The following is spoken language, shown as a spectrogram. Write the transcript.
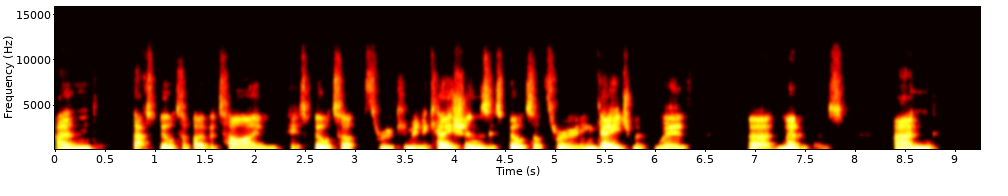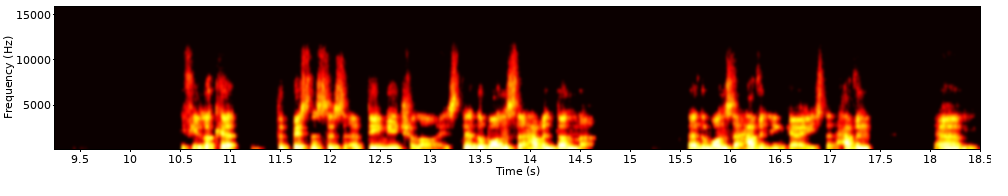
And that's built up over time. It's built up through communications. It's built up through engagement with uh, members. And if you look at the businesses that have demutualized, they're the ones that haven't done that. They're the ones that haven't engaged, that haven't um,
